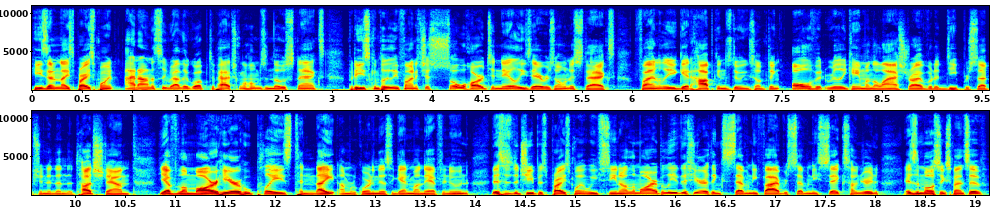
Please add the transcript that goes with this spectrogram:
He's at a nice price point. I'd honestly rather go up to Patrick Mahomes in those stacks, but he's completely fine. It's just so hard to nail these Arizona stacks. Finally, you get Hopkins doing something. All of it really came on the last drive with a deep reception and then the touchdown. You have Lamar here who plays tonight. I'm recording this again Monday afternoon. This is the cheapest price point we've seen on Lamar, I believe, this year. I think 75 or 7600 is the most expensive.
